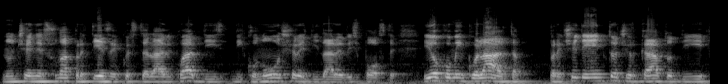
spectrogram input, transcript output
non c'è nessuna pretesa in queste live qua di, di conoscere e di dare risposte. Io, come in quell'altra precedente, ho cercato di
